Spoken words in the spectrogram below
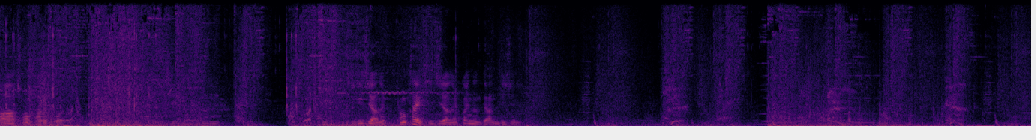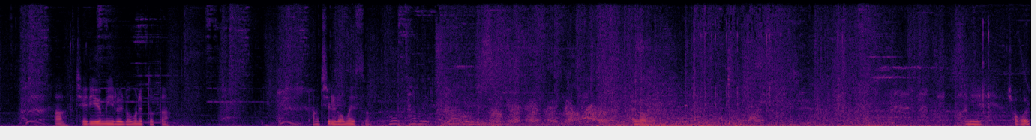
아 정말 바를 거야 뒤지지 않을 평타에 뒤지지 않을까 했는데 안 뒤지네. 아 제리우미를 너무 냅뒀다. 방치를 너무 했어. 잘 가고. 아니 저걸?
